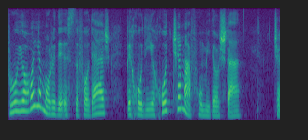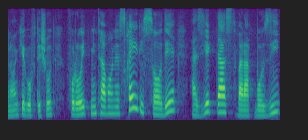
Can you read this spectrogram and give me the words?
رویاهای مورد استفادهش به خودی خود چه مفهومی داشتند چنان که گفته شد فروید می توانست خیلی ساده از یک دست ورق بازی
